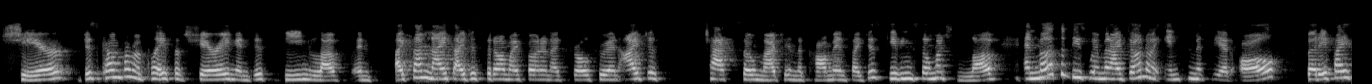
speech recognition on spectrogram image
share, just come from a place of sharing and just being love. And like some nights I just sit on my phone and I scroll through and I just chat so much in the comments, like just giving so much love. And most of these women I don't know intimately at all. But if I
